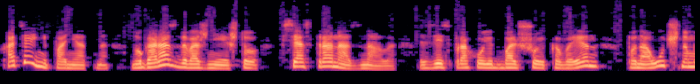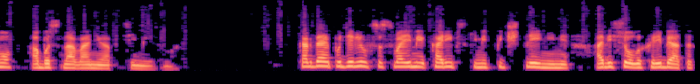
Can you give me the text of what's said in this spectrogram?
хотя и непонятно, но гораздо важнее, что вся страна знала, здесь проходит большой КВН по научному обоснованию оптимизма. Когда я поделился своими карибскими впечатлениями о веселых ребятах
